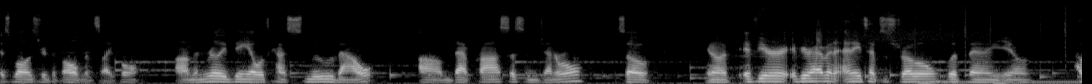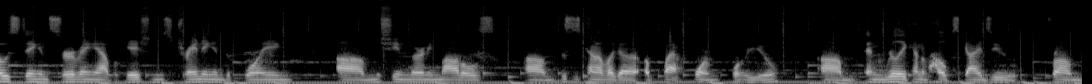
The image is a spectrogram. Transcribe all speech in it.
as well as your development cycle, um, and really being able to kind of smooth out um, that process in general. So you know if, if you're if you're having any types of struggle with uh, you know hosting and serving applications, training and deploying um, machine learning models. Um, this is kind of like a, a platform for you, um, and really kind of helps guide you from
